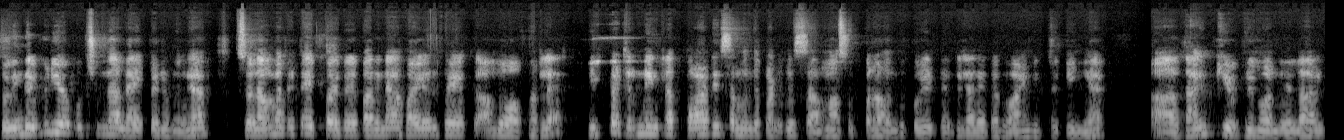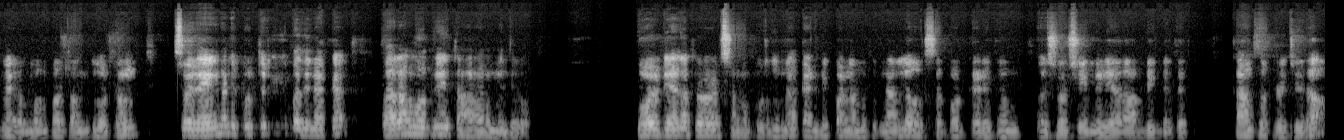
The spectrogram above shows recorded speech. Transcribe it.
ஸோ இந்த வீடியோ பிடிச்சிருந்தா லைக் பண்ணிவிடுங்க ஸோ நம்ம கிட்ட இப்போ பார்த்தீங்கன்னா ஃபைவ் ஒன் ஃபைவ் காம்போ ஆஃபர்ல இப்போ ட்ரெண்டிங்ல பாட்டி சம்மந்தப்பட்டது செம்ம சூப்பராக வந்து போயிட்டு இருக்கு. நிறைய பேர் வாங்கிட்டு இருக்கீங்க. தேங்க்யூ எவ்ரி ஒன் எல்லாருக்குமே ரொம்ப ரொம்ப சந்தோஷம். ஸோ என்னோட பொறுத்த வரைக்கும் பார்த்தீங்கன்னாக்கா தரம் ஒன்றே தாரம் வந்துடும் குவாலிட்டியான ப்ராடக்ட்ஸ் நம்ம கொடுத்தோம்னா கண்டிப்பாக நமக்கு நல்ல ஒரு சப்போர்ட் கிடைக்கும். சோஷியல் மீடியா அப்படிங்கிறது. கான்செப்ட் வச்சு தான்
